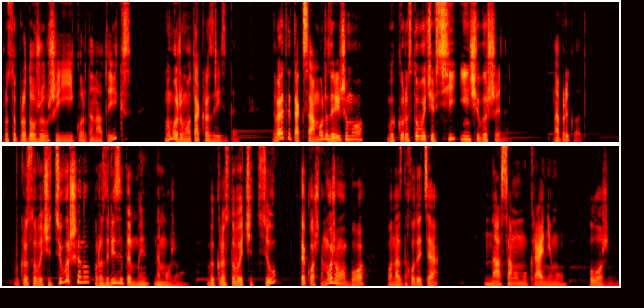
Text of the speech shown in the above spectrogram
Просто продовжувавши її координату x, ми можемо так розрізати. Давайте так само розріжемо, використовуючи всі інші вершини. Наприклад, використовуючи цю вершину, розрізати ми не можемо. Використовуючи цю, також не можемо, бо вона знаходиться на самому крайньому положенні.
